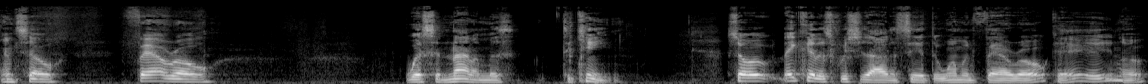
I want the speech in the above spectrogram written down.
And so Pharaoh was synonymous to king. So they could have switched it out and said the woman Pharaoh, okay, you know.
